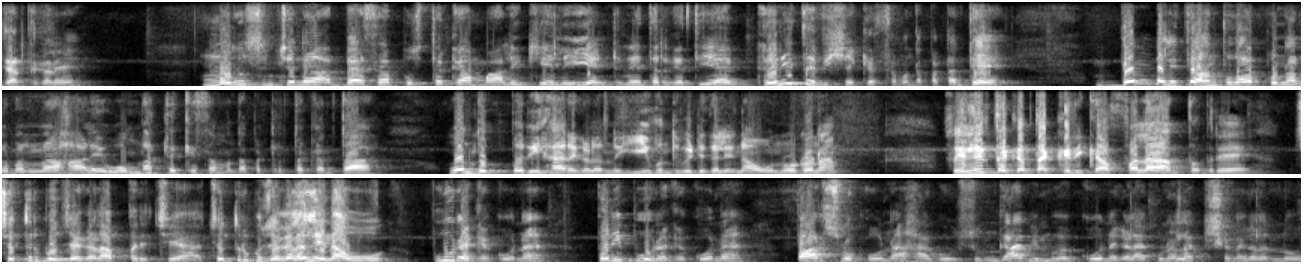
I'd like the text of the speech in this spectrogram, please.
ವಿದ್ಯಾರ್ಥಿಗಳೇ, ಮರುಸಿಂಚನ ಅಭ್ಯಾಸ ಪುಸ್ತಕ ಮಾಲಿಕೆಯಲ್ಲಿ ಎಂಟನೇ ತರಗತಿಯ ಗಣಿತ ವಿಷಯಕ್ಕೆ ಸಂಬಂಧಪಟ್ಟಂತೆ, ಬೆಂಬಲಿತ ಹಂತದ ಪುನರ್ಮನನ ಹಾಳೆ ಒಂಬತ್ತಕ್ಕೆ ಸಂಬಂಧಪಟ್ಟಿರ್ತಕ್ಕಂಥ ಒಂದು ಪರಿಹಾರಗಳನ್ನು ಈ ಒಂದು ವಿಡಿಯೋದಲ್ಲಿ ನಾವು ನೋಡೋಣ. ಸೊ ಇಲ್ಲಿರ್ತಕ್ಕಂಥ ಕಲಿಕಾ ಫಲ ಅಂತಂದರೆ ಚತುರ್ಭುಜಗಳ ಪರಿಚಯ. ಚತುರ್ಭುಜಗಳಲ್ಲಿ ನಾವು ಪೂರಕ ಕೋನ, ಪರಿಪೂರಕ ಕೋನ, ಪಾರ್ಶ್ವಕೋನ ಹಾಗೂ ಶೃಂಗಾಭಿಮುಖ ಕೋನಗಳ ಗುಣಲಕ್ಷಣಗಳನ್ನು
